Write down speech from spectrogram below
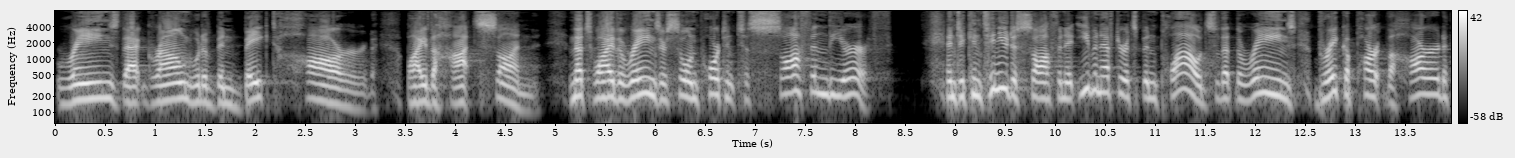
rains, that ground would have been baked hard by the hot sun. And that's why the rains are so important to soften the earth and to continue to soften it even after it's been plowed so that the rains break apart the hard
